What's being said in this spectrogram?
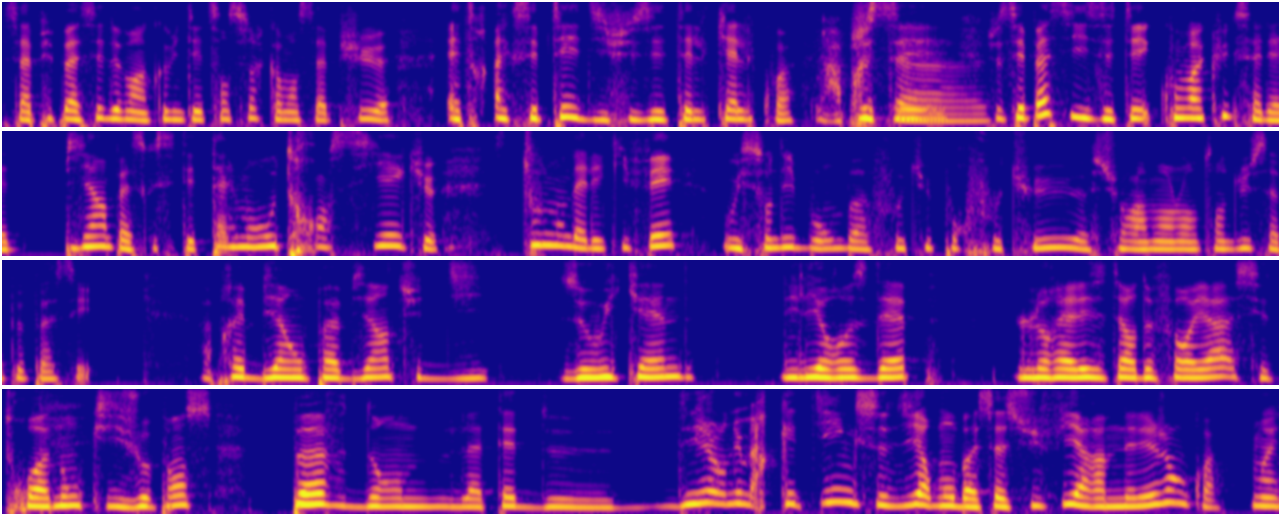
ça a pu passer devant un comité de censure, comment ça a pu euh, être accepté et diffusé tel quel, quoi. Après, je, sais, je sais pas s'ils étaient convaincus que ça allait être bien parce que c'était tellement outrancier que tout le monde allait kiffer, ou ils se sont dit bon, bah foutu pour foutu, euh, sur un malentendu, ça peut passer. Après, bien ou pas bien, tu te dis The Weeknd, Lily Rose Depp, le réalisateur d'Euphoria, c'est trois noms qui, je pense, peuvent dans la tête de des gens du marketing se dire bon bah ça suffit à ramener les gens quoi. Oui,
